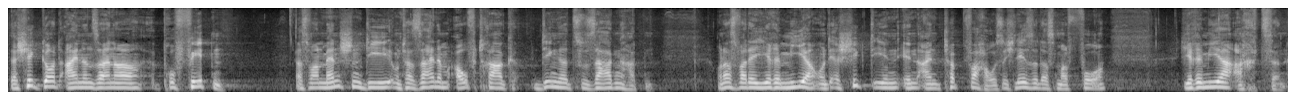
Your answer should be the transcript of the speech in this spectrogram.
Da schickt Gott einen seiner Propheten das waren Menschen, die unter seinem Auftrag Dinge zu sagen hatten. Und das war der Jeremia und er schickt ihn in ein Töpferhaus. Ich lese das mal vor. Jeremia 18.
